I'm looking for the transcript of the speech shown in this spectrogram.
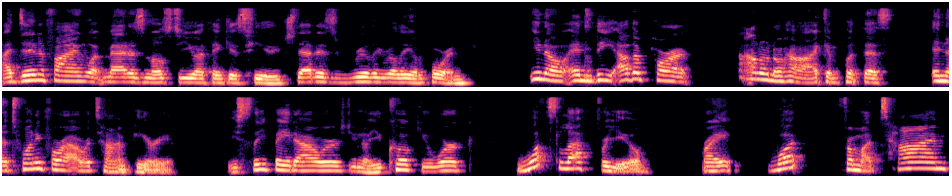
identifying what matters most to you, I think is huge. That is really, really important. You know, and the other part, I don't know how I can put this in a 24 hour time period. You sleep eight hours, you know, you cook, you work. What's left for you, right? What from a time,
